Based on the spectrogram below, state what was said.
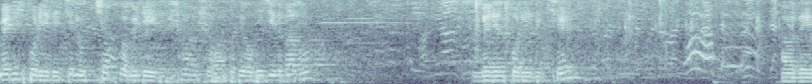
মেডেল পরিয়ে দিচ্ছেন উৎসব কমিটির সহ সভাপতি অভিজিৎ বাবু। মেডেল পরিয়ে দিচ্ছেন আমাদের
